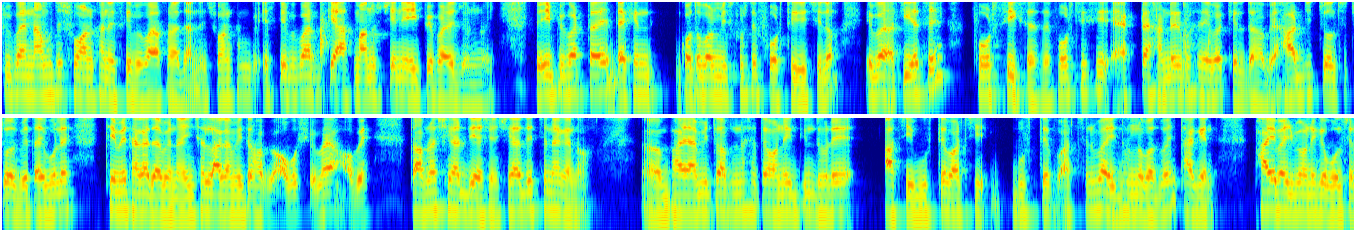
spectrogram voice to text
পেপারের নাম হচ্ছে সোয়ান খান এসকে পেপার আপনারা জানেন। সোয়ান খান এসকে পেপারকে মানুষ চেনে এই পেপারের জন্যই। তো এই পেপারটায় দেখেন, গতবার মিস করতে ফোর থ্রি ছিল। এবার কি আছে? ফোর সিক্স আছে। ফোর সিক্স একটা হান্ড্রেড পার্সেন্ট এবার খেলতে হবে। হার জিত চলছে, চলবে, তাই বলে থেমে থাকা যাবে না। ইনশাল্লাহ আগামীতে হবে। অবশ্যই ভাই, হবে। তো আপনারা শেয়ার দিয়ে আসেন। শেয়ার দিচ্ছে না কেন? ভাই, আমি তো আপনার সাথে অনেক দিন ধরে আছি, বুঝতে পারছি, বুঝতে পারছেন ভাই? ধন্যবাদ ভাই, থাকেন। ফাইভ আসবে অনেকে বলছেন,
